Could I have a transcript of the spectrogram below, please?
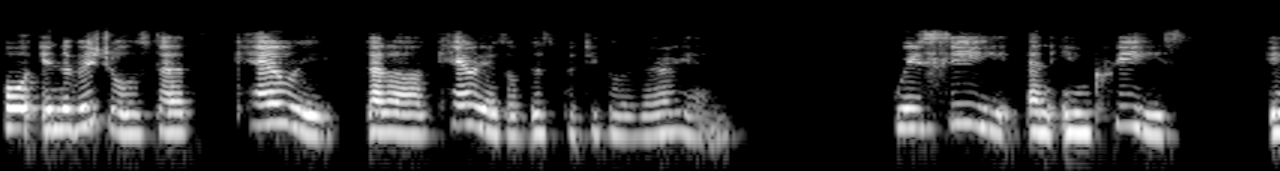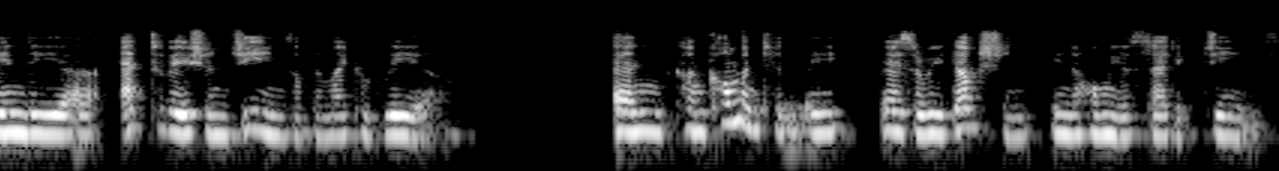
for individuals that carry, that are carriers of this particular variant, we see an increase in the uh, activation genes of the microglia. And concomitantly, there's a reduction in the homeostatic genes.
